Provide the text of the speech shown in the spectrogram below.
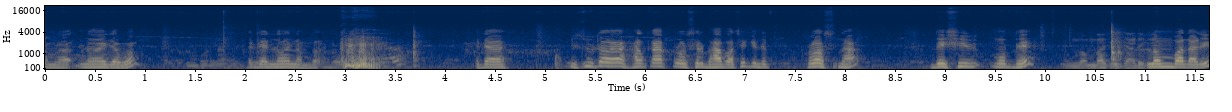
আমরা নয় যাব। এটা নয় নাম্বার। এটা কিছুটা হালকা ক্রসের ভাব আছে কিন্তু ক্রস না দেশির মধ্যে। লম্বা দাড়ি লম্বা দাড়ি।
